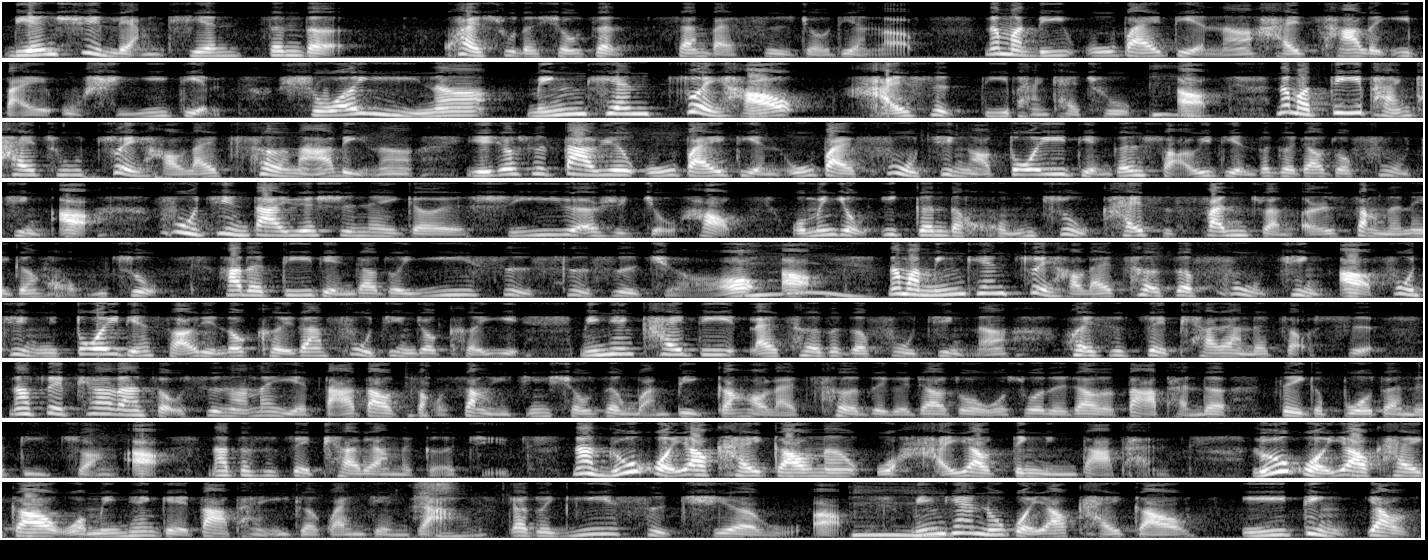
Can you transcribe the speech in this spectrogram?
连续两天真的快速的修正。三百四十九点了，那么离五百点呢还差了一百五十一点，所以呢，明天最好还是低盘开出啊。那么低盘开出最好来测哪里呢？也就是大约五百点、五百附近啊，多一点跟少一点，这个叫做附近啊。附近大约是那个十一月二十九号，我们有一根的红柱开始翻转而上的那根红柱。它的低点叫做一四四四九啊，那么明天最好来测这附近啊，附近你多一点少一点都可以，但附近就可以。明天开低来测这个附近呢，会是最漂亮的走势。那最漂亮的走势呢，那也达到早上已经修正完毕，刚好来测这个叫做我说的叫做大盘的这个波段的地庄啊，那这是最漂亮的格局。那如果要开高呢，我还要叮咛大盘。如果要开高，我明天给大盘一个关键价，叫做一四七二五啊。明天如果要开高，一定要，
